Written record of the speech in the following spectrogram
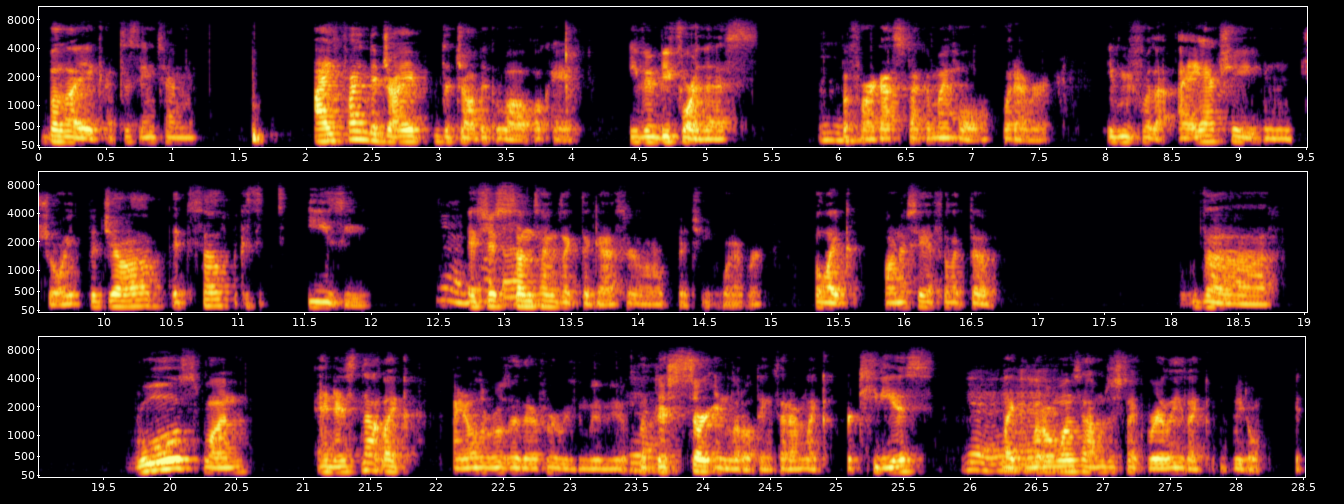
But like at the same time, I find the job the job well okay. Even before this, Mhm. before I got stuck in my hole, whatever. Even before that, I actually enjoyed the job itself because it's easy. Yeah. It's just sometimes like the guests are a little bitchy, whatever. But like honestly, I feel like the the rules one, and it's not like I know the rules are there for a reason, Yeah. but there's certain little things that I'm like are tedious, Yeah, like yeah, little ones that I'm just like really like we don't it,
